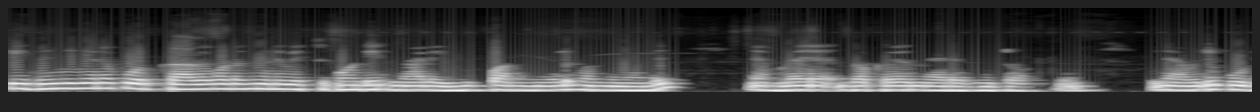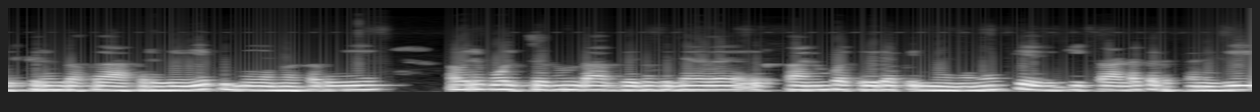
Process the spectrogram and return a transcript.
ഇതിങ്ങനെ പൊറുക്കാതെ കൂടെ ഇങ്ങനെ വെച്ചുകൊണ്ടിരുന്നാൽ ഈ പന്നികൾ വന്നാൽ നമ്മളെ ഇതൊക്കെ നേരെ കിട്ടും. പിന്നെ അവർ പൊളിക്കലും ഇതൊക്കെ ആക്കരുകയും പിന്നെ ഞങ്ങൾക്കത് അവർ പൊളിച്ചതും ഇതാക്കിയതും പിന്നെ എടുക്കാനും പറ്റില്ല പിന്നെ അങ്ങനെ കേൾക്കിക്കാണ്ടൊക്കെ എടുക്കണമെങ്കിൽ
